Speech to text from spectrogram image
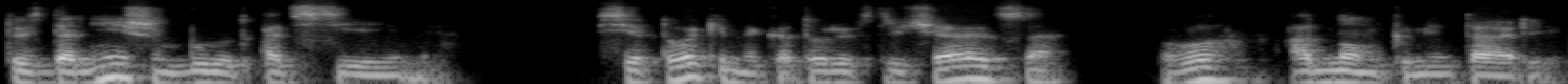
То есть в дальнейшем будут отсеяны все токены, которые встречаются в одном комментарии.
